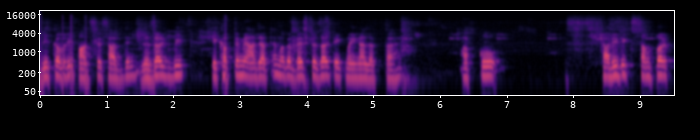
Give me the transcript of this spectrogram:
रिकवरी पाँच से सात दिन रिज़ल्ट भी एक हफ़्ते में आ जाता है, मगर बेस्ट रिज़ल्ट एक महीना लगता है। आपको शारीरिक संपर्क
